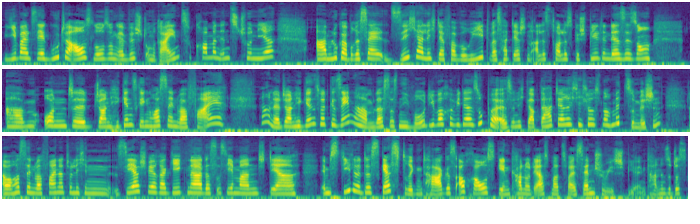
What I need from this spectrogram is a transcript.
jeweils sehr gute Auslosung erwischt, um reinzukommen ins Turnier. Ähm, Luca Brissell sicherlich der Favorit. Was hat der schon alles Tolles gespielt in der Saison? Ähm, und äh, John Higgins gegen Hossein Wafai. Ja, der John Higgins wird gesehen haben, dass das Niveau die Woche wieder super ist. Und ich glaube, da hat er richtig Lust, noch mitzumischen. Aber Hossein Wafai natürlich ein sehr schwerer Gegner. Das ist jemand, der im Stile des gestrigen Tages auch rausgehen kann und erstmal zwei Centuries spielen kann. Also das,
